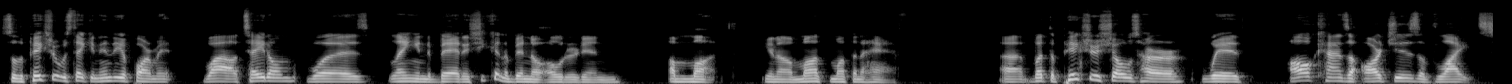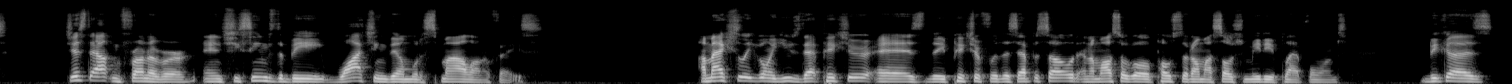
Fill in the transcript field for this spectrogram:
So the picture was taken in the apartment while Tatum was laying in the bed, and she couldn't have been no older than a month, you know, a month, month and a half. Uh, but the picture shows her with all kinds of arches of lights just out in front of her, and she seems to be watching them with a smile on her face. I'm actually going to use that picture as the picture for this episode, and I'm also going to post it on my social media platforms because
